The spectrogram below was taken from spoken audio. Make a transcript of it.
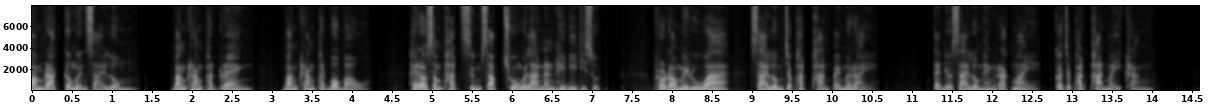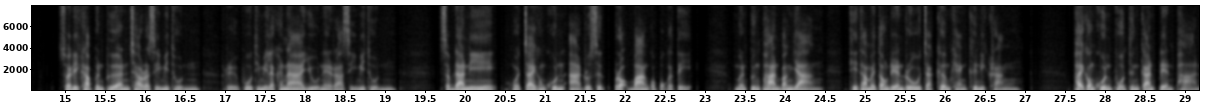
ความรักก็เหมือนสายลม บางครั้งพัดแรง บางครั้งพัดเบาๆ ให้เราสัมผัสซึมซับช่วงเวลานั้นให้ดีที่สุด เพราะเราไม่รู้ว่าสายลมจะพัดผ่านไปเมื่อไหร่ แต่เดี๋ยวสายลมแห่งรักใหม่ก็จะพัดผ่านมาอีกครั้ง สวัสดีครับเพื่อนๆ ชาวราศีมิถุน หรือผู้ที่มีลัคนาอยู่ในราศีมิถุน สัปดาห์นี้หัวใจของคุณอาจรู้สึกเปราะบางกว่าปกติ เหมือนเพิ่งผ่านบางอย่าง ที่ทำให้ต้องเรียนรู้จากเข้มแข็งขึ้นอีกครั้งไพ่ของคุณพูดถึงการเปลี่ยนผ่าน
